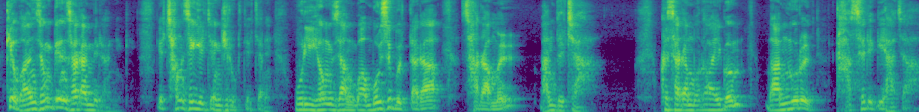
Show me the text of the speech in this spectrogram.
그게 완성된 사람이라는 게 창세기 1장 기록됐잖아요. 우리 형상과 모습을 따라 사람을 만들자. 그 사람으로 하여금 만물을 다스리게 하자.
